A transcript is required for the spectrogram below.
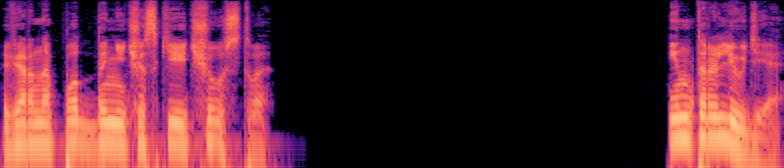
верноподданнические чувства». Интерлюдия.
